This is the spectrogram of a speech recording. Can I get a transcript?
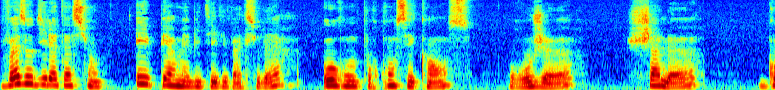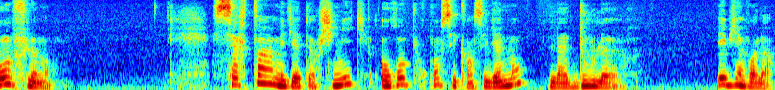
Vasodilatation et perméabilité vasculaire auront pour conséquence rougeur, chaleur gonflement. Certains médiateurs chimiques auront pour conséquence également la douleur. Et eh bien voilà,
